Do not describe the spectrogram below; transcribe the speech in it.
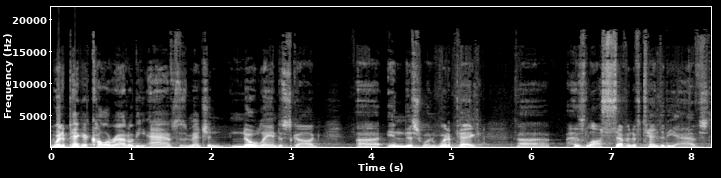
Winnipeg at Colorado, the Avs, as I mentioned, no Landeskog uh, in this one. Winnipeg uh, has lost seven of ten to the Avs.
